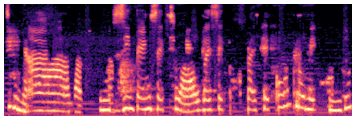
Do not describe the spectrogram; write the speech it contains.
sim, a, o desempenho sexual vai ser, vai ser comprometido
